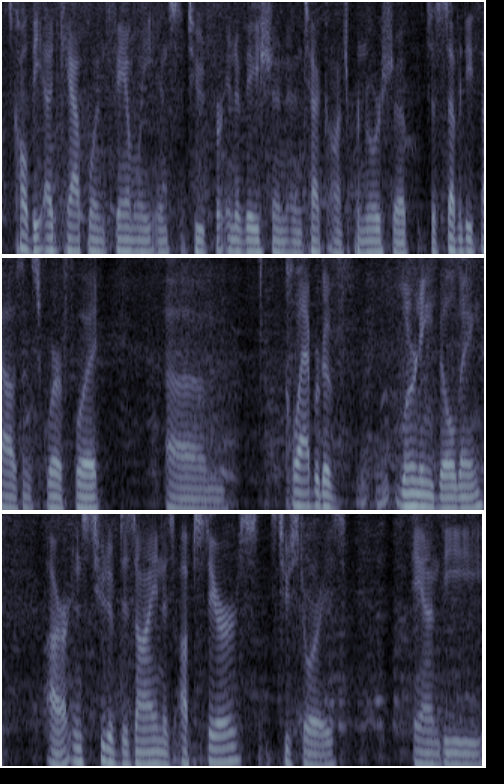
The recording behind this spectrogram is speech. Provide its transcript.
It's called the Ed Kaplan Family Institute for Innovation and Tech Entrepreneurship. It's a 70,000 square foot um, collaborative learning building. Our Institute of Design is upstairs, it's two stories and the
